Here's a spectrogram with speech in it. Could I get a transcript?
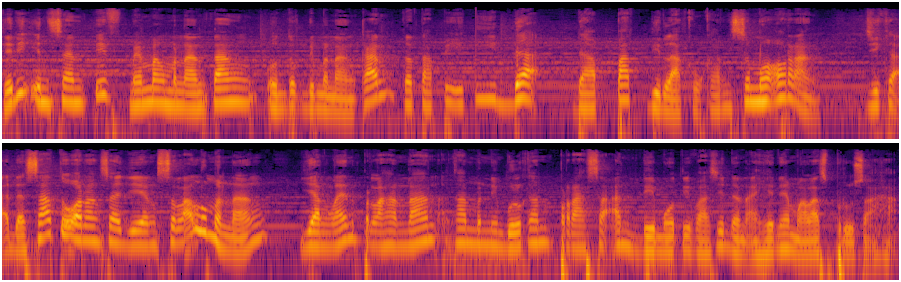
Jadi insentif memang menantang untuk dimenangkan tetapi tidak dapat dilakukan semua orang. Jika ada satu orang saja yang selalu menang, yang lain perlahan-lahan akan menimbulkan perasaan demotivasi dan akhirnya malas berusaha.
